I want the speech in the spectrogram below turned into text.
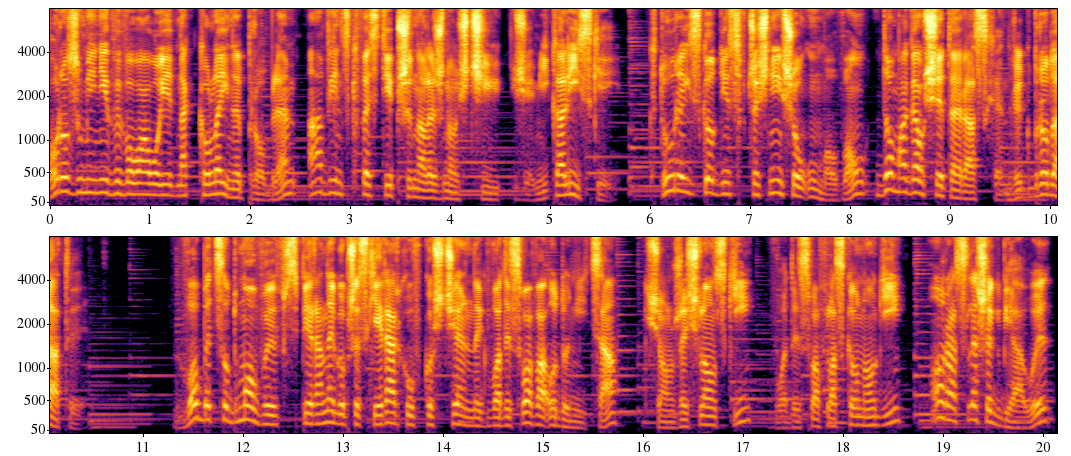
Porozumienie wywołało jednak kolejny problem, a więc kwestię przynależności ziemi kaliskiej, której zgodnie z wcześniejszą umową domagał się teraz Henryk Brodaty. Wobec odmowy wspieranego przez hierarchów kościelnych Władysława Odonica, książę śląski, Władysław Laskonogi oraz Leszek Biały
